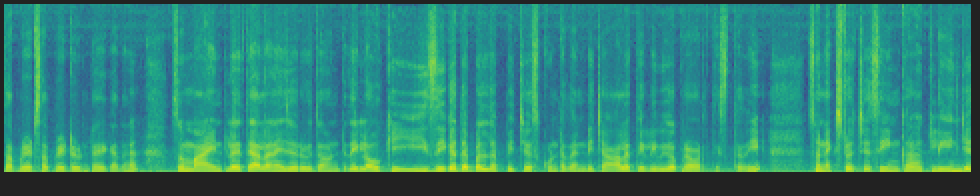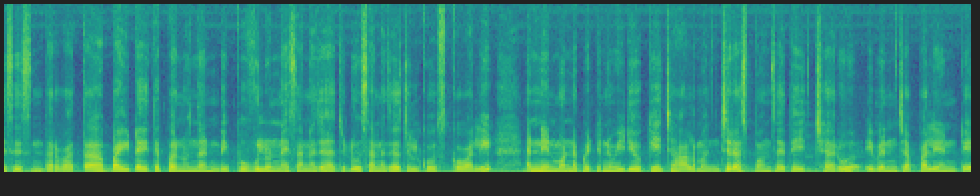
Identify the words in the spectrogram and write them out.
సపరేట్ సపరేట్ ఉంటాయి కదా. సో మా ఇంట్లో అయితే అలానే జరుగుతూ ఉంటుంది. లవ్కి ఈజీగా దెబ్బలు తప్పించేసుకుంటుందండి. చాలా తెలివిగా ప్రవర్తిస్తుంది. సో నెక్స్ట్ వచ్చేసి ఇంకా క్లీన్ చేసేసిన తర్వాత బయట అయితే పని ఉందండి పువ్వులు ఉన్నాయి సన్నజాజులు సన్నజాజులు కోసుకోవాలి. అండ్ నేను మొన్న పెట్టిన వీడియోకి చాలా మంచి రెస్పాన్స్ అయితే ఇచ్చారు. ఈవెన్ చెప్పాలి అంటే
